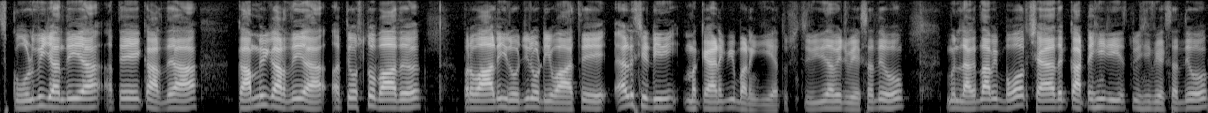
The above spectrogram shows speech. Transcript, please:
ਸਕੂਲ ਵੀ ਜਾਂਦੀ ਆ ਅਤੇ ਘਰ ਦਾ ਕੰਮ ਵੀ ਕਰਦੀ ਆ ਅਤੇ ਉਸ ਤੋਂ ਬਾਅਦ ਪਰਿਵਾਰ ਦੀ ਰੋਜੀ ਰੋਟੀ ਵਾਸਤੇ ਐਲਸੀਡੀ ਮਕੈਨਿਕ ਵੀ ਬਣ ਗਈ ਆ। ਤੁਸੀਂ ਤਸਵੀਰਾਂ ਵਿੱਚ ਵੇਖ ਸਕਦੇ ਹੋ ਮੈਨੂੰ ਲੱਗਦਾ ਵੀ ਬਹੁਤ ਸ਼ਾਇਦ ਘੱਟ ਹੀ ਜੀ ਤੁਸੀਂ ਵੇਖ ਸਕਦੇ ਹੋ,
